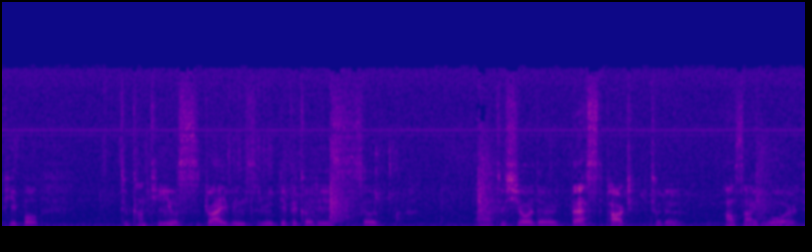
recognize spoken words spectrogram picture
people to continue striving through difficulties so uh, to show the best part to the outside world.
